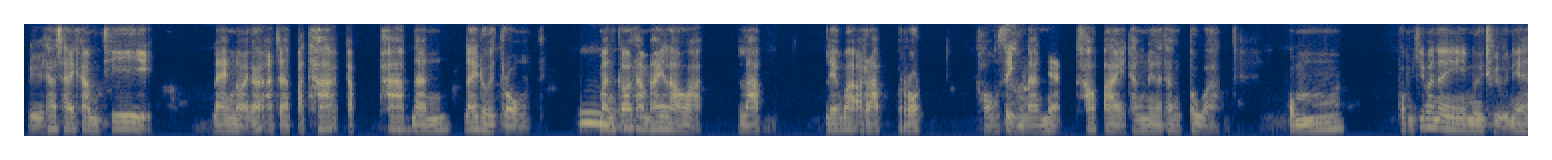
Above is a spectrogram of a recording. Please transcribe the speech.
หรือถ้าใช้คำที่แรงหน่อยก็อาจจะปะทะกับภาพนั้นได้โดยตรง มันก็ทำให้เราอะรับ เรียกว่ารับรส ของสิ่งนั้นเนี่ยเข้าไปทั้งเนื้อทั้งตัว ผมผมคิดว่าในมือถือเนี่ย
